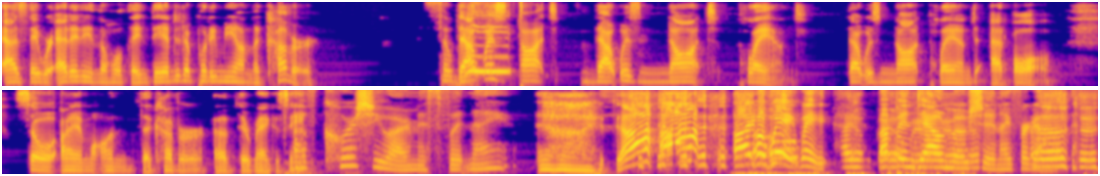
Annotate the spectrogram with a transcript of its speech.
as they were editing the whole thing, they ended up putting me on the cover. So That was not that was not planned. That was not planned at all. So I am on the cover of their magazine. Of course you are, Miss Footnight. I oh wait, hope- wait. I hope- I Up hope- and down motion. I forgot. Woo,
